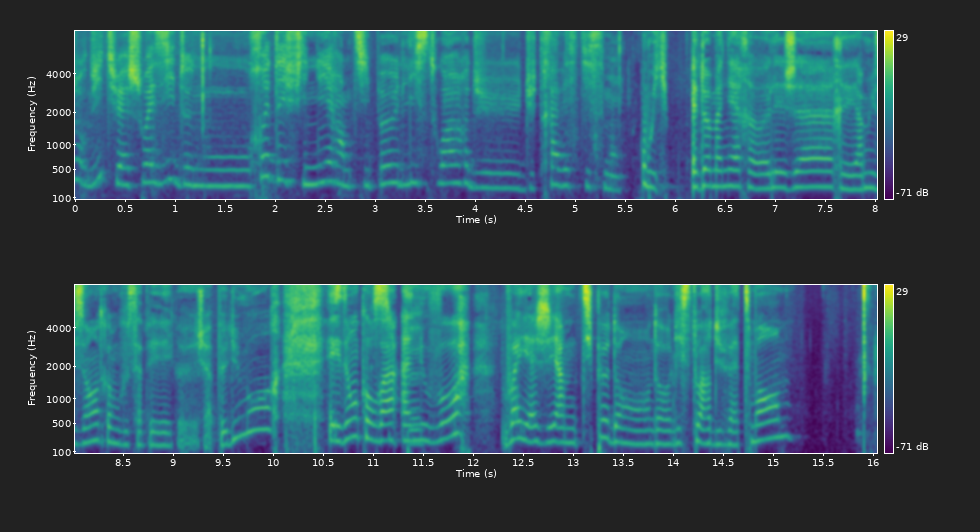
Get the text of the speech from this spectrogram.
aujourd'hui, tu as choisi de nous redéfinir un petit peu l'histoire du, travestissement. Oui, et de manière euh, légère et amusante, comme vous savez que j'ai un peu d'humour. Et donc, on va à nouveau voyager un petit peu dans, dans l'histoire du vêtement,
